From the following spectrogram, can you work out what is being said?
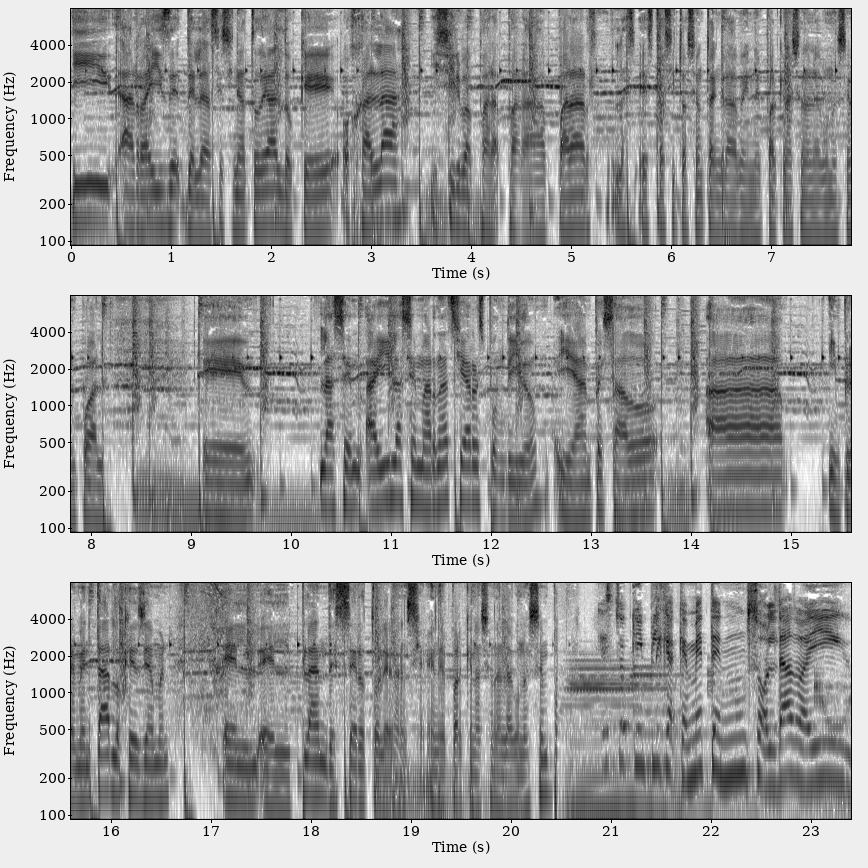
Y a raíz de- del asesinato de Aldo, que ojalá y sirva para, para parar esta situación tan grave en el Parque Nacional Laguna Zempoala. Eh, la ahí la Semarnat sí ha respondido y ha empezado a implementar lo que ellos llaman el, el plan de cero tolerancia en el Parque Nacional Laguna Zempoala. ¿Esto qué implica? ¿Que meten un soldado ahí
